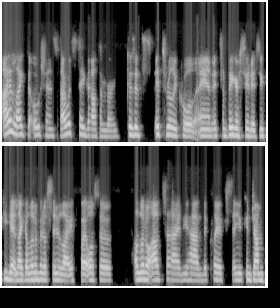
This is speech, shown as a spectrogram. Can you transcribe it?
I like the oceans. So I would say Gothenburg because it's it's really cool and it's a bigger city, so you can get like a little bit of city life, but also a little outside. You have the cliffs and you can jump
